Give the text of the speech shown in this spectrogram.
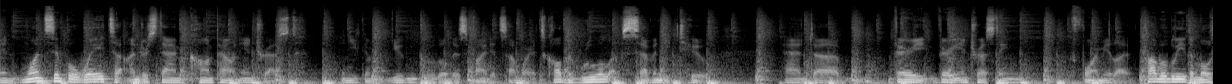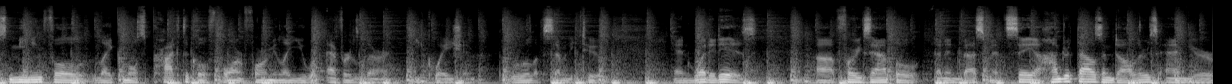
And one simple way to understand compound interest, and you can you can Google this, find it somewhere. It's called the Rule of 72, and uh, very very interesting formula. Probably the most meaningful, like most practical form formula you will ever learn. Equation, the Rule of 72 and what it is. Uh, for example, an investment, say $100,000 and your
